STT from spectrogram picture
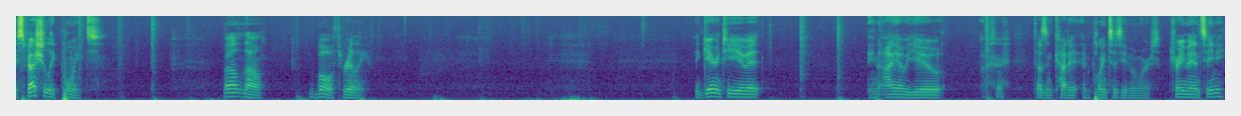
especially points. Well, no. Both, really. They guarantee you it in IOU doesn't cut it, and points is even worse. Trey Mancini,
